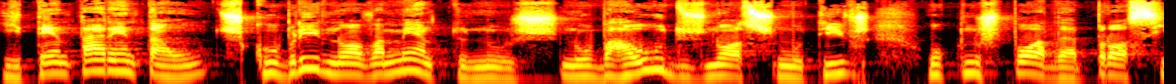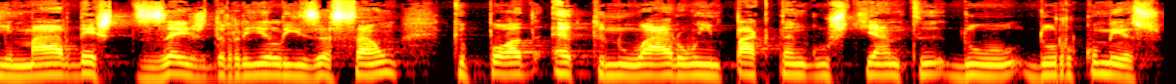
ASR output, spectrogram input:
e tentar então descobrir novamente nos, no baú dos nossos motivos o que nos pode aproximar deste desejo de realização que pode atenuar o impacto angustiante do, do recomeço.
